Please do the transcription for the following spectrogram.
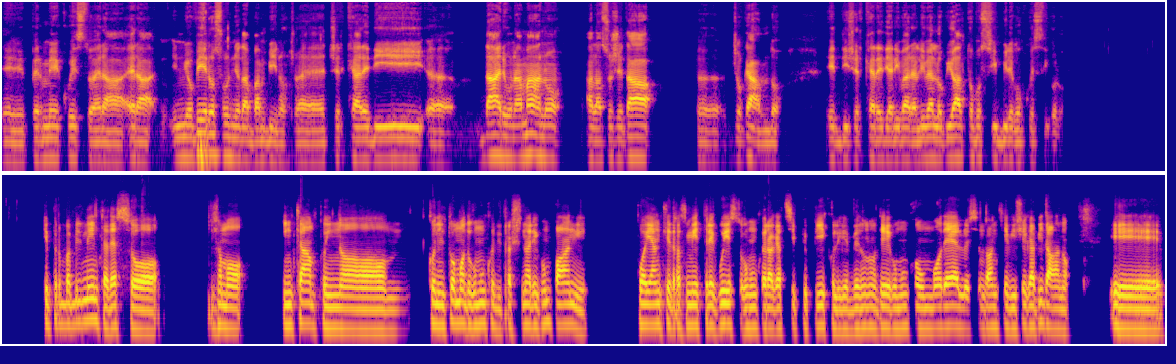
e per me questo era, era, il mio vero sogno da bambino, cioè cercare di eh, dare una mano alla società eh, giocando e di cercare di arrivare al livello più alto possibile con questi colori. E probabilmente adesso diciamo, in campo in, uh, con il tuo modo comunque di trascinare i compagni, puoi anche trasmettere questo comunque ai ragazzi più piccoli che vedono te comunque un modello, essendo anche vice capitano, e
